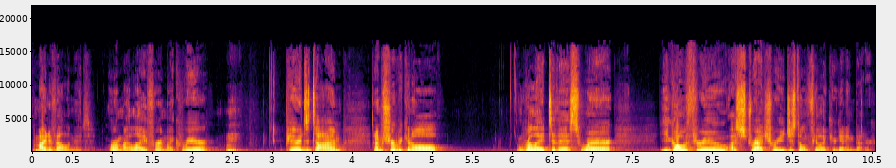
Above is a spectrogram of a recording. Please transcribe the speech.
my development or in my life or in my career, periods of time. And I'm sure we can all relate to this where you go through a stretch where you just don't feel like you're getting better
